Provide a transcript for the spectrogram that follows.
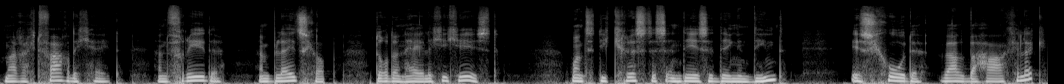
maar rechtvaardigheid en vrede en blijdschap door den Heilige Geest. Want die Christus in deze dingen dient, is Gode welbehagelijk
